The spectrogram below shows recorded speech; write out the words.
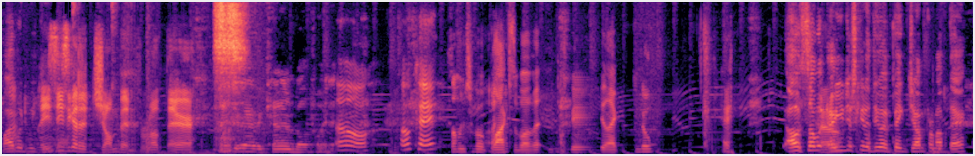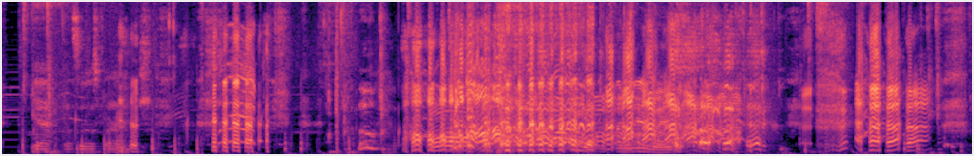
Why would we do Lazy's that? gonna jump in from up there. I do have a cannonball pointer. Oh. Okay. someone should put blocks above it. Be be like, nope. Oh, so No. are you just gonna do a big jump from up there? Yeah, that's what I was planning. oh,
